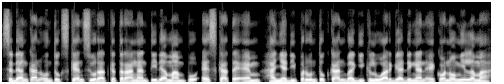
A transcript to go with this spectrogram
Sedangkan untuk scan surat keterangan tidak mampu SKTM hanya diperuntukkan bagi keluarga dengan ekonomi lemah.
